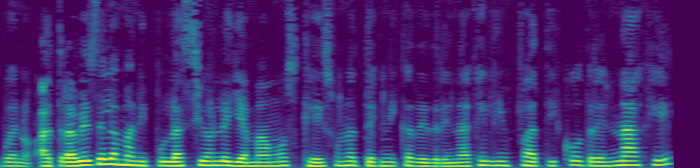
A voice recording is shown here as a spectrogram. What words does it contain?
bueno, a través de la manipulación le llamamos que es una técnica de drenaje linfático, drenaje,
